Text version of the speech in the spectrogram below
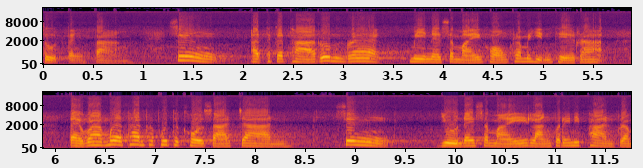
สูตรต่างๆ ซึ่งอัตถกถารุ่นแรกมีในสมัยของพระมหินเถระ แต่ว่าเมื่อท่านพระพุทธโคสาจารย์ ซึ่งอยู่ในสมัยหลังปรินิพานประ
